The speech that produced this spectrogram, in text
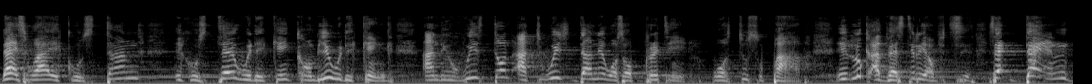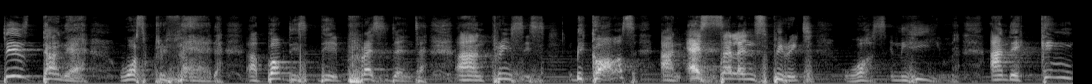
That is why he could stand, he could stay with the king, commune with the king, and the wisdom at which Daniel was operating was too superb. Look at verse 3 of said, Then this Daniel was preferred above this, the president and princes because an excellent spirit was in him, and the king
